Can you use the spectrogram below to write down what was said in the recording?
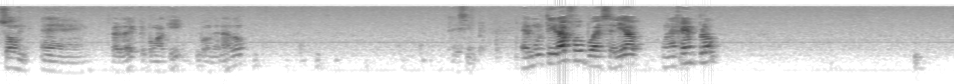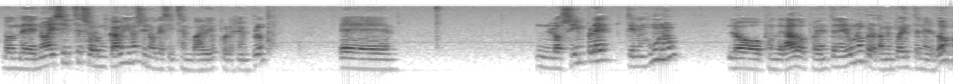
son, eh, perdón, que pongo aquí, ponderado, es simple. El multigrafo, pues sería un ejemplo donde no existe solo un camino, sino que existen varios, por ejemplo. Eh, los simples tienen uno, los ponderados pueden tener uno, pero también pueden tener dos.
